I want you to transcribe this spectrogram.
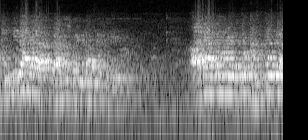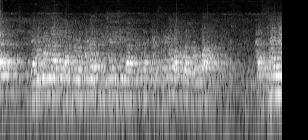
కింది దాకా డాక్టర్ పెట్టిన ఆసక్తి లేదు ఆ డాక్టర్ కూడా ఎంతో కష్టంగా జనగొండలాంటి డాక్టర్లు కూడా స్పెషలిస్ట్ డాక్టర్ కష్టంగా పడతారు తప్ప కష్టంగా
